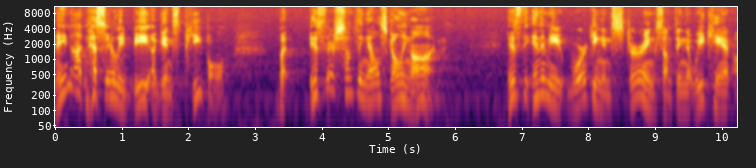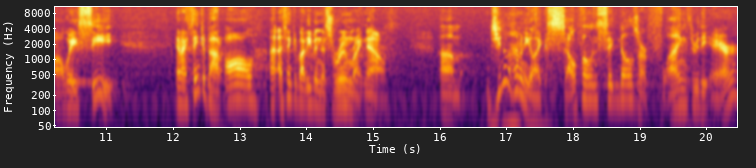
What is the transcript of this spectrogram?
may not necessarily be against people, but is there something else going on? Is the enemy working and stirring something that we can't always see? And I think about all, I think about even this room right now. Um, do you know how many like cell phone signals are flying through the air?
